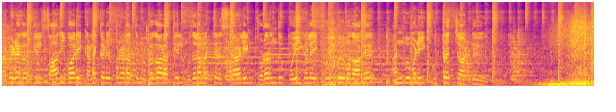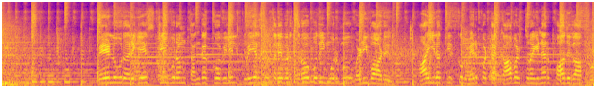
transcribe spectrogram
தமிழகத்தில் சாதிவாரி கணக்கெடுப்பு நடத்தும் விவகாரத்தில் முதலமைச்சர் ஸ்டாலின் தொடர்ந்து பொய்களை கூறி வருவதாக அன்புமணி குற்றச்சாட்டு. வேலூர் அருகே ஸ்ரீபுரம் தங்கக்கோவிலில் குடியரசுத் தலைவர் திரௌபதி முர்மு வழிபாடு. ஆயிரத்திற்கும் மேற்பட்ட காவல்துறையினர் பாதுகாப்பு.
